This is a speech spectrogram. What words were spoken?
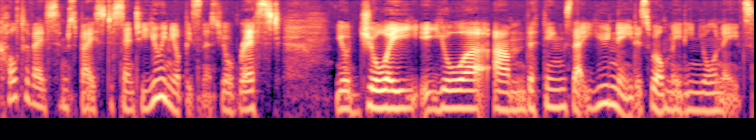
cultivate some space to center you in your business, your rest, your joy, your um, the things that you need as well, meeting your needs.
